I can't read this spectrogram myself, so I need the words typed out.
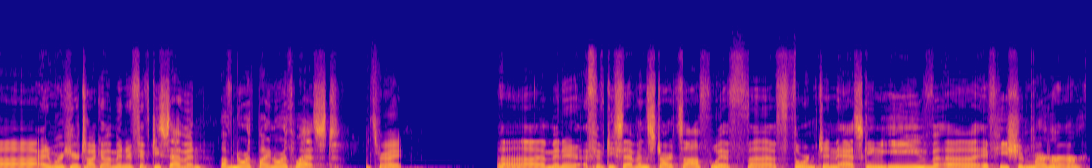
Uh, and we're here talking about minute 57 of North by Northwest. That's right. Uh, minute 57 starts off with uh, Thornton asking Eve uh, if he should murder her.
